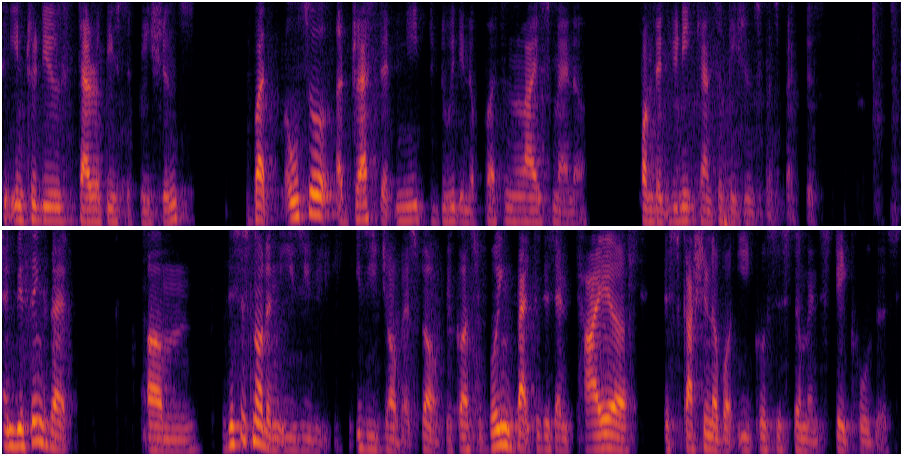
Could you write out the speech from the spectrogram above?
to introduce therapies to patients, but also address that need to do it in a personalized manner from that unique cancer patient's perspective. And we think that um, this is not an easy, easy job as well, because going back to this entire discussion about ecosystem and stakeholders,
